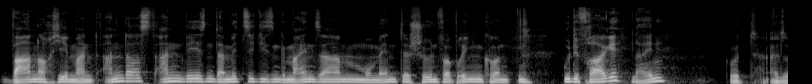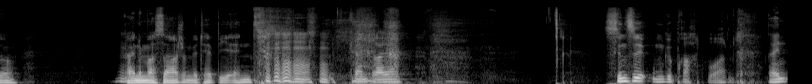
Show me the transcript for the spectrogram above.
war noch jemand anders anwesend, damit sie diesen gemeinsamen Momente schön verbringen konnten? Gute Frage. Nein. Gut, also keine Massage mit Happy End. Kein Dreier. Sind sie umgebracht worden? Nein.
